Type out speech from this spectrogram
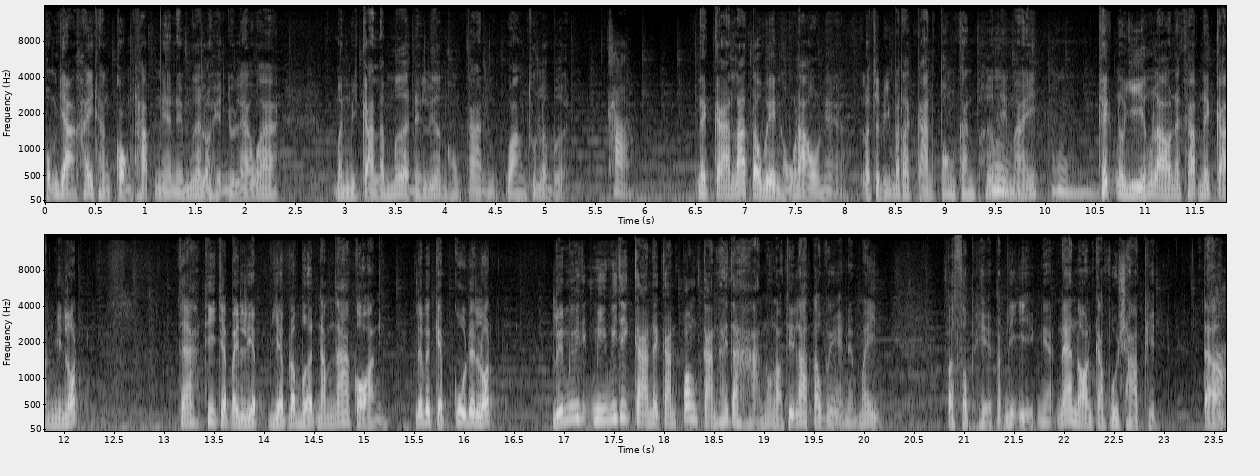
ผมอยากให้ทางกองทัพเนี่ยในเมื่อเราเห็นอยู่แล้วว่า มันมีการละเมิดในเรื่องของการวางทุ่นระเบิดค่ะในการลาดตระเวนของเราเนี่ยเราจะมีมาตรการป้องกันเพิ่มได้ไหมอืมเทคโนโลยีของเรานะครับในการมีรถ นะที่จะไปเหยียบเหยียบระเบิดนำหน้าก่อน หรือไปเก็บกู้ด้วยรถ หรือมีมีวิธีการในการป้องกันให้ทหารของเราที่ลาดตระเวนเนี่ยไม่ประสบเหตุแบบนี้อีกเนี่ยแน่นอนกัมพูชาผิด แต่ค่ะ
